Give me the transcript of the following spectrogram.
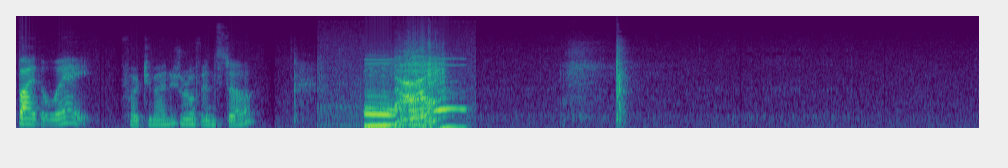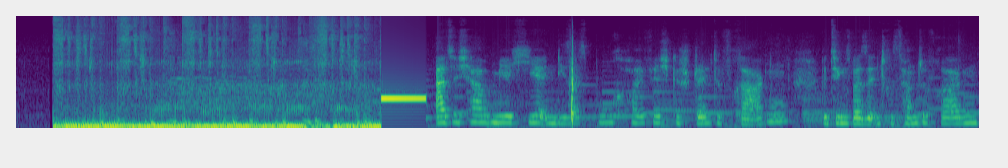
by the way. Folgt ihr mir eigentlich schon auf Insta? Also ich habe mir hier in dieses Buch häufig gestellte Fragen bzw. interessante Fragen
